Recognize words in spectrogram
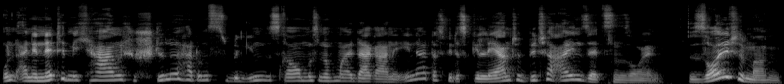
Und eine nette mechanische Stille hat uns zu Beginn des Raumes nochmal daran erinnert, dass wir das Gelernte bitte einsetzen sollen. Sollte man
